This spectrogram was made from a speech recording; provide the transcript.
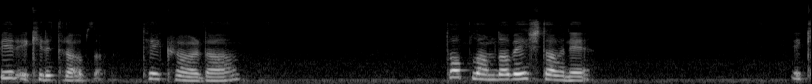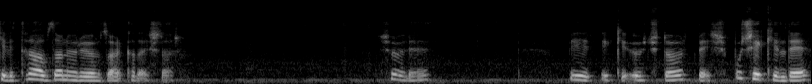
bir ikili trabzan. Tekrardan toplamda 5 tane ikili trabzan örüyoruz arkadaşlar. Şöyle 1 2 3 4 5 bu şekilde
